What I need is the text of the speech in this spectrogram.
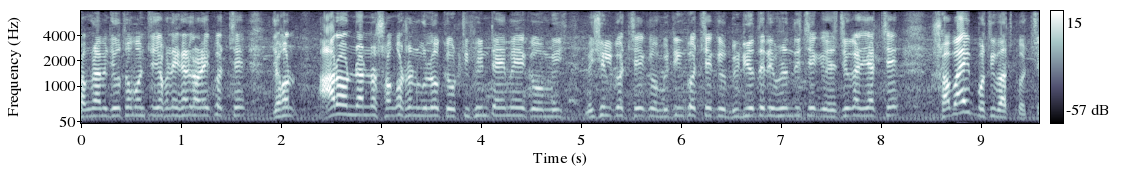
সংগ্রামী যৌথ মঞ্চ যখন এখানে লড়াই করছে, যখন আরও অন্যান্য সংগঠনগুলো, কেউ টিফিন টাইমে, কেউ মিছিল করছে, কেউ মিটিং করছে, কেউ ভিডিওতে রিভিশন দিচ্ছে, কেউ এসডিও কাজে যাচ্ছে, সবাই প্রতিবাদ করছে।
